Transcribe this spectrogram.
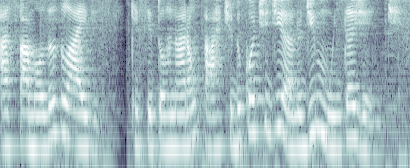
as famosas lives, que se tornaram parte do cotidiano de muita gente.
